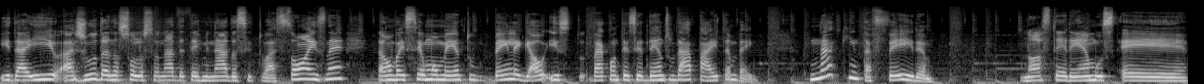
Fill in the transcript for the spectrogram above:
e daí ajuda a solucionar determinadas situações, né? Então vai ser um momento bem legal, isso vai acontecer dentro da APAI também. Na quinta-feira, nós teremos é,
